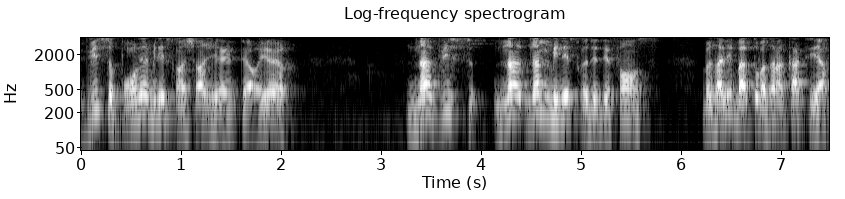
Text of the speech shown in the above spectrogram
Vice-premier ministre en charge de l'intérieur, na vice na, ministre de défense, bazali bato bazana kati ya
